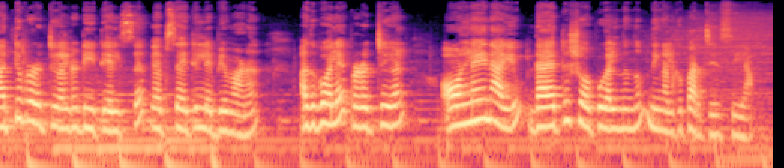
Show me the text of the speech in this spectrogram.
മറ്റു പ്രൊഡക്റ്റുകളുടെ ഡീറ്റെയിൽസ് വെബ്സൈറ്റിൽ ലഭ്യമാണ്. അതുപോലെ പ്രൊഡക്റ്റുകൾ ഓൺലൈനായും ഡയറക്റ്റ് ഷോപ്പുകളിൽ നിന്നും നിങ്ങൾക്ക് പർച്ചേസ് ചെയ്യാം.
